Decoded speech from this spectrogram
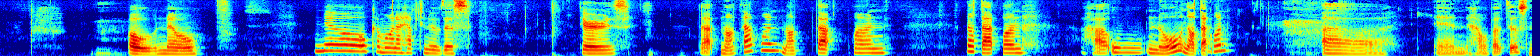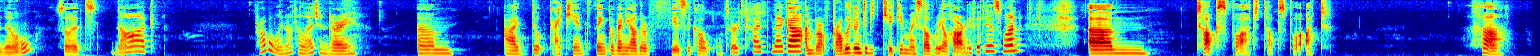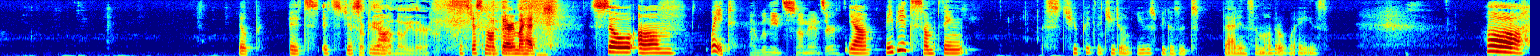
Oh no. No, come on, I have to know this. There's that, not that one, not that one, not that one. How, no, not that one. Uh, and how about this? No. So it's not, probably not a legendary. Um, I don't. I can't think of any other physical water type mega. I'm probably going to be kicking myself real hard if it is one. Um, top spot, top spot. Huh. Nope. It's it's just It's okay. not. I don't know either. It's just not there in my head. So um, wait. I will need some answer. Yeah, maybe it's something stupid that you don't use because it's bad in some other ways. Oh,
